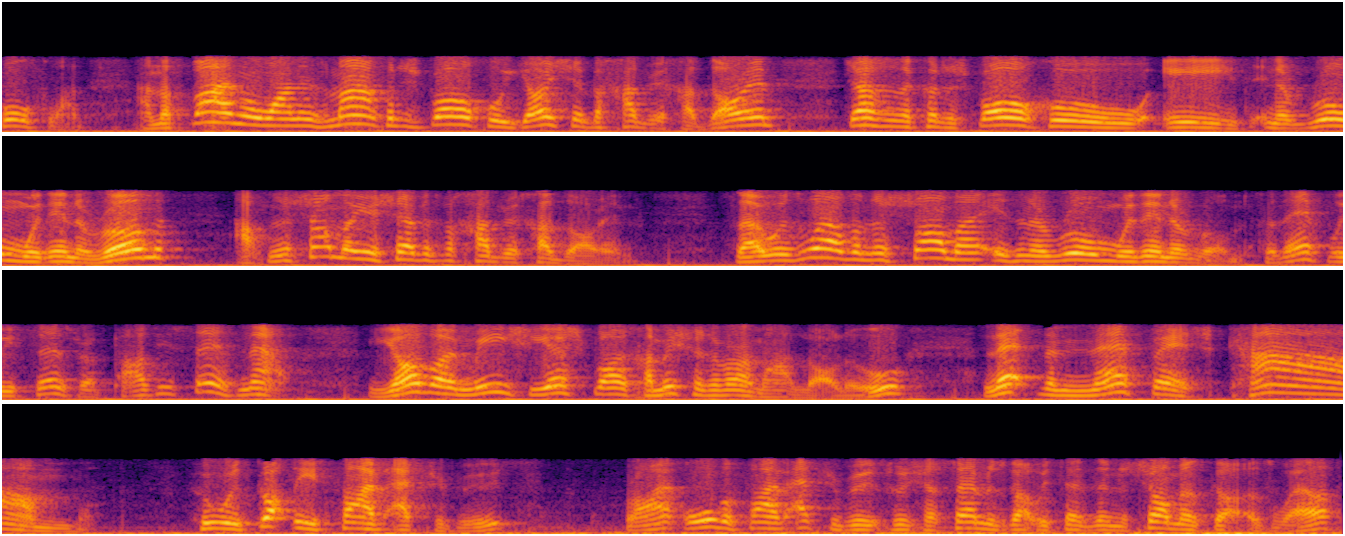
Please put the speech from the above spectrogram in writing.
Fourth one. And the final one is Ma'akadosh Baruch Hu Yoshe B'chadri just as the Kodesh Baruch is in a room within a room, af neshama Yoshevet B'chadri Chadorim. So as well, the neshama is in a room within a room. So therefore he says, Rapazi says, now, Yovo Mish Yesh Bo Chamisha Devarim Halalu, let the nefesh come, who has got these five attributes, right? All the five attributes which Hashem has got, we said the neshama has got as well.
